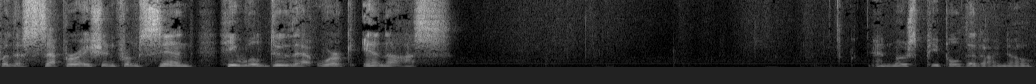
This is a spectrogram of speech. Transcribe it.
for the separation from sin, He will do that work in us. And most people that I know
